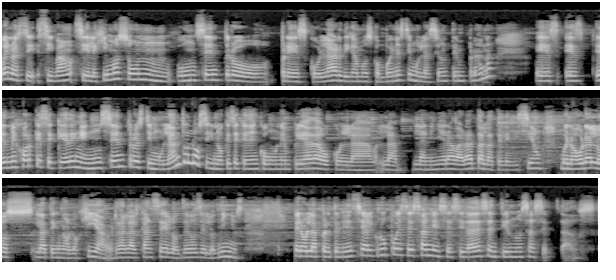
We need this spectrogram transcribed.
Bueno, si, si, vamos, si elegimos un, un centro preescolar, digamos, con buena estimulación temprana, es, es, es, mejor que se queden en un centro estimulándolos y no que se queden con una empleada o con la, la, la, niñera barata, la televisión. Bueno, ahora los, la tecnología, ¿verdad? El alcance de los dedos de los niños. Pero la pertenencia al grupo es esa necesidad de sentirnos aceptados.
